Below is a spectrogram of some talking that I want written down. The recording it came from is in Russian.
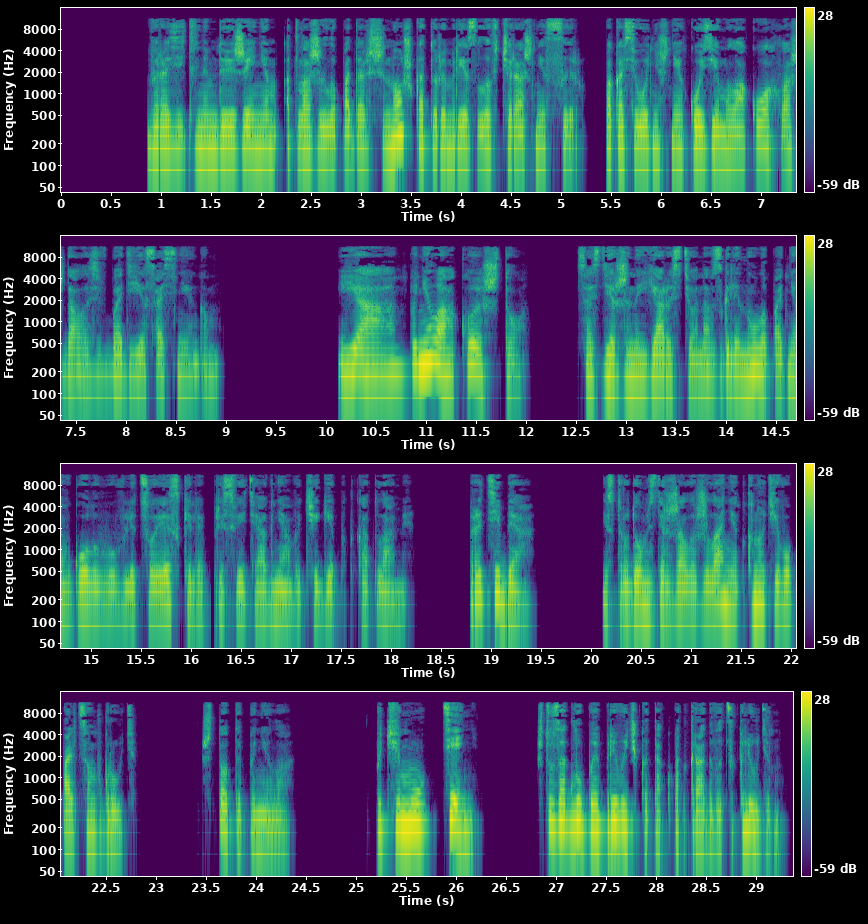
Выразительным движением отложила подальше нож, которым резала вчерашний сыр, пока сегодняшнее козье молоко охлаждалось в бадье со снегом. «Я поняла кое-что». Со сдержанной яростью она взглянула, подняв голову в лицо Эскеля при свете огня в очаге под котлами. «Про тебя». И с трудом сдержала желание ткнуть его пальцем в грудь. «Что ты поняла?» «Почему тень? Что за глупая привычка так подкрадываться к людям?»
